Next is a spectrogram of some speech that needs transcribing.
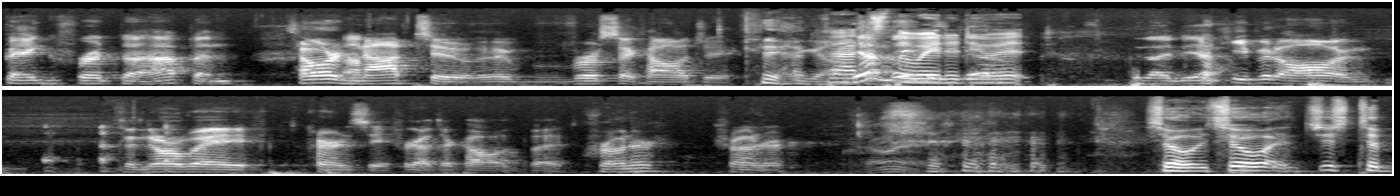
beg for it to happen. Tell her uh, not to. Reverse psychology. Yeah, That's yeah, the maybe, way to do yeah. it. Good idea. Keep it all in the Norway currency. I forgot what they're called, but kroner. Kroner. so, so just to,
